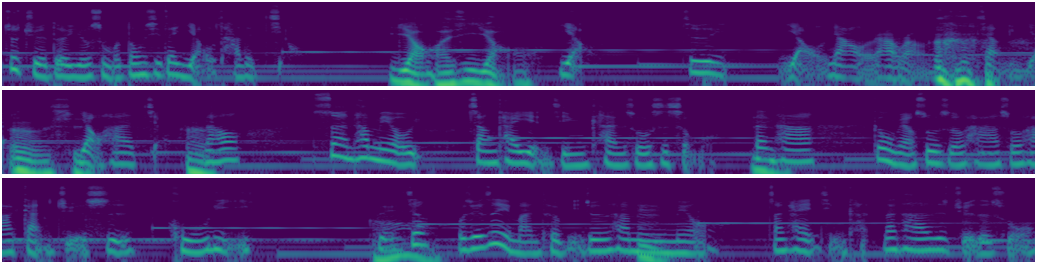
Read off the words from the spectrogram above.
就觉得有什么东西在咬他的脚。咬还是咬？咬，就是咬咬咬咬这样 咬。嗯，是咬他的脚。嗯，然后虽然他没有张开眼睛看说是什么。但他跟我描述的时候，他说他感觉是狐狸，对，就我觉得这也蛮特别，就是他明明没有张开眼睛看，但他是觉得说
